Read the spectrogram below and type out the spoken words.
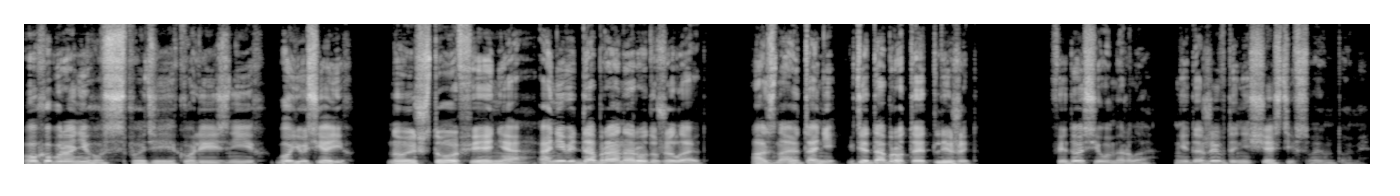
Ох, оборони, господи, коли из них. Боюсь я их. Ну и что, Феня, они ведь добра народу желают. А знают они, где добро-то это лежит. Федосия умерла, не дожив до несчастья в своем доме.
